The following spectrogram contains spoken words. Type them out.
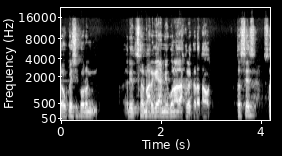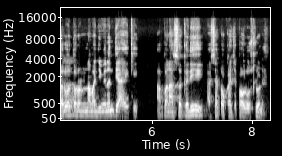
चौकशी करून रितसर मार्गे आम्ही गुन्हा दाखल करत आहोत. तसेच सर्व तरुणांना माझी विनंती आहे की आपण असं कधीही अशा टोकाचे पाऊल उचलू नये.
